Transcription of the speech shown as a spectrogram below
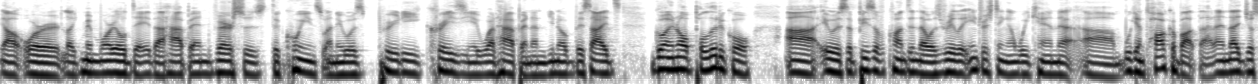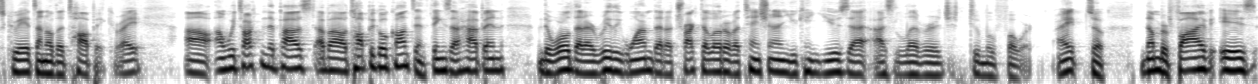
or like Memorial Day that happened versus the Queens when it was pretty crazy what happened. And you know, besides going all political, uh, it was a piece of content that was really interesting, and we can um, we can talk about that, and that just creates another topic, right? Uh, and we talked in the past about topical content, things that happen in the world that are really warm, that attract a lot of attention, and you can use that as leverage to move forward. Right. So number five is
